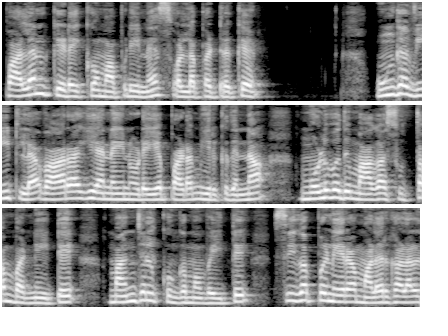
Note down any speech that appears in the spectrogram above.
பலன் கிடைக்கும் அப்படின்னு சொல்லப்பட்டிருக்கு. உங்கள் வீட்டில் வாராகி அன்னையினுடைய படம் இருக்குதுன்னா முழுவதுமாக சுத்தம் பண்ணிட்டு மஞ்சள் குங்குமம் வைத்து சிகப்பு நிற மலர்களால்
